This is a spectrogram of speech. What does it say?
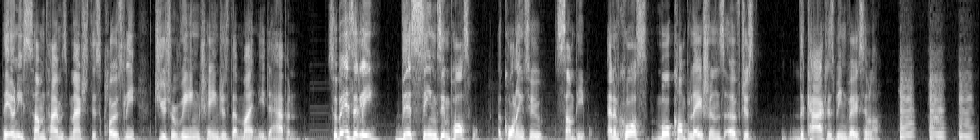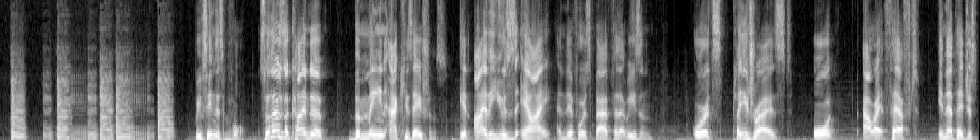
they only sometimes match this closely due to rigging changes that might need to happen. So basically, this seems impossible, according to some people. And of course, more compilations of just the characters being very similar. We've seen this before. So those are kind of the main accusations. It either uses AI, and therefore it's bad for that reason, or it's plagiarized, or outright theft, in that they're just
